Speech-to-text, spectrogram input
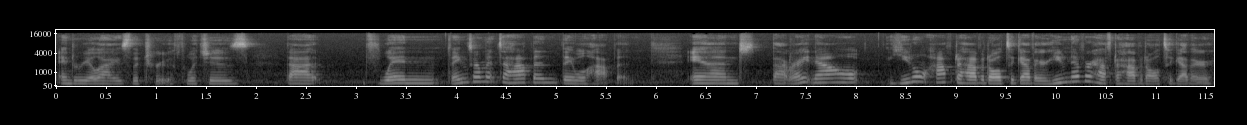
and realize the truth, which is that when things are meant to happen, they will happen. And that right now, you don't have to have it all together. You never have to have it all together.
